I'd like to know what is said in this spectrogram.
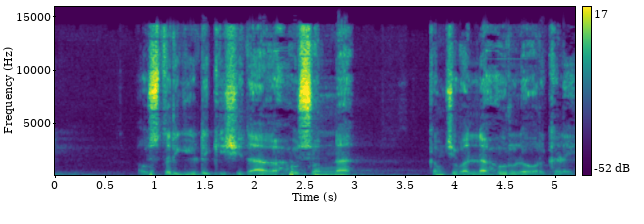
او سترګې ډکې شي د هغه حسن نه کوم چې به الله حورو له ورکړی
